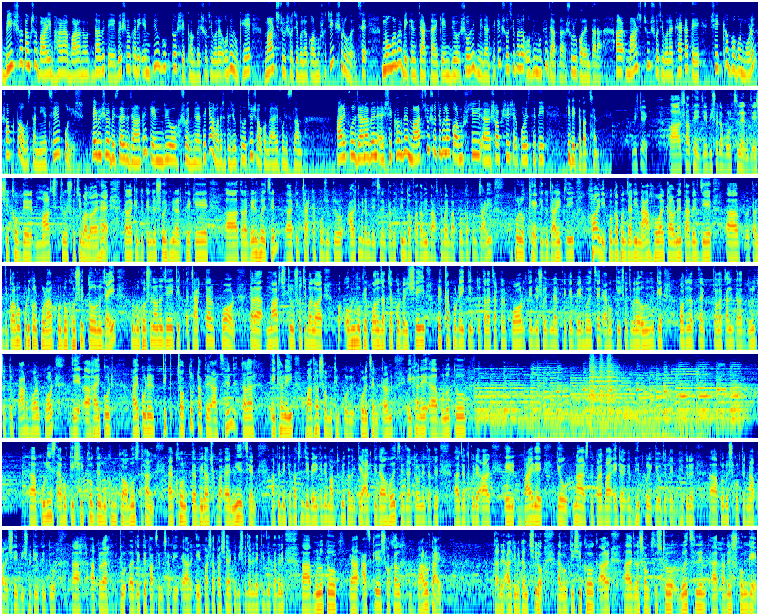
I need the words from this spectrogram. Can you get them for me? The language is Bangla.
বিশ শতাংশ বাড়ি ভাড়া বাড়ানোর দাবিতে বেসরকারি এমপিওভুক্ত শিক্ষকদের সচিবালয় অভিমুখে মার্চ টু সচিবালয় কর্মসূচি শুরু হয়েছে। মঙ্গলবার বিকেল চারটায় কেন্দ্রীয় শহীদ মিনার থেকে সচিবালয় অভিমুখে যাত্রা শুরু করেন তারা। আর মার্চ টু সচিবালয় ঠেকাতে শিক্ষা ভবন মোড়ে শক্ত অবস্থান নিয়েছে পুলিশ। এই বিষয়ে বিস্তারিত জানাতে কেন্দ্রীয় শহীদ মিনার থেকে আমাদের সাথে যুক্ত হচ্ছেন সহকর্মী আরিফুল ইসলাম। আরিফুল, জানাবেন শিক্ষকদের মার্চ টু সচিবালয় কর্মসূচির সবশেষ পরিস্থিতি কি দেখতে পাচ্ছেন? নিশ্চয়ই। সাথে যে বিষয়টা বলছিলেন যে শিক্ষকদের মার্চ টু সচিবালয় হ্যাঁ তারা কিন্তু কেন্দ্রীয় শহীদ মিনার থেকে তারা বের হয়েছেন। ঠিক চারটা পর্যন্ত আলটিমেটাম দিয়েছিলেন তাদের তিন দফা দাবি বাস্তবায়ন বা প্রজ্ঞাপন জারির উপলক্ষে, কিন্তু জারিটি হয়নি। প্রজ্ঞাপন জারি না হওয়ার কারণে তাদের যে তাদের যে কর্মপরিকল্পনা পূর্ব ঘোষিত অনুযায়ী, পূর্ব ঘোষণা অনুযায়ী ঠিক চারটার পর তারা মার্চ টু সচিবালয় অভিমুখে পদযাত্রা করবেন। সেই প্রেক্ষাপটেই কিন্তু তারা চারটার পর কেন্দ্রীয় শহীদ মিনার থেকে বের হয়েছেন এবং কি সচিবালয় অভিমুখে পদযাত্রা চলাকালীন তারা দোল চত্বর পার হওয়ার পর যে হাইকোর্ট, হাইকোর্টের ঠিক চত্বরটাতে আছেন, তারা এখানেই বাধার সম্মুখীন পড়ে- পড়েছেন। কারণ এখানে মূলত পুলিশ এবং কি শিক্ষকদের মুখোমুখি অবস্থান এখন বিরাজ নিয়েছেন। আপনি দেখতে পাচ্ছেন যে ব্যারিকেডের মাধ্যমে তাদেরকে আটকে দেওয়া হয়েছে, যার কারণে যাতে যাতে করে আর এর বাইরে কেউ না আসতে পারে বা এটাকে ভেদ করে কেউ যাতে ভেতরে প্রবেশ করতে না পারে। সেই বিষয়টিও কিন্তু আপনারা একটু দেখতে পাচ্ছেন সাথে। আর এর পাশাপাশি আরেকটি বিষয় জানিয়ে রাখি যে তাদের মূলত আজকে সকাল বারোটায় তাদের আলটিমেটাম ছিল এবং কি শিক্ষক আর যারা সংশ্লিষ্ট রয়েছিলেন তাদের সঙ্গে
